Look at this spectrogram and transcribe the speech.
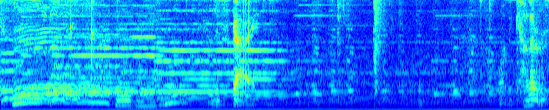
Mm-hmm. This guy. What the colors?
